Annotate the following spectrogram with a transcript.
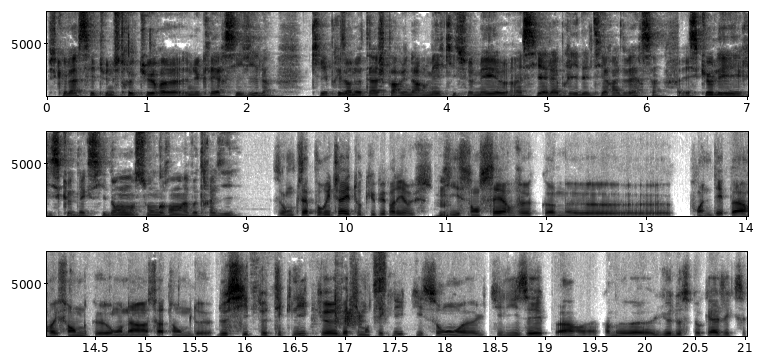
puisque là c'est une structure euh, nucléaire civile qui est prise en otage par une armée qui se met euh, ainsi à l'abri des tirs adverses. Est-ce que les risques d'accident sont grands à votre avis? Donc Zaporizhia est occupé par les Russes, hmm. qui s'en servent comme euh, point de départ, il semble qu'on a un certain nombre de, sites techniques, euh, bâtiments techniques qui sont euh, utilisés par, euh, comme lieu de stockage, etc.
